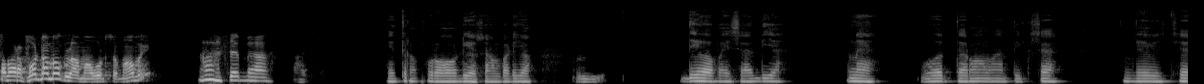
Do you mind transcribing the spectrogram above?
તમારા ફોટા મોકલો આમાં વોટ્સઅપમાં હો ભાઈ. હા સાહેબ હા. મિત્રો, પૂરો ઓડિયો સાંભળ્યો. દેવાભાઈ સાદિયા અને બૌદ્ધ ધર્મમાં દીક્ષા લેવી છે.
